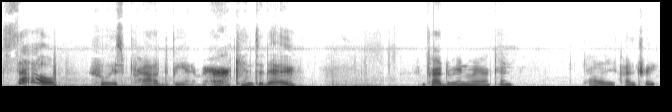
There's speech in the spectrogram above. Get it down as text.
So, who is proud to be an American today? I'm proud to be an American? Proud of your country?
